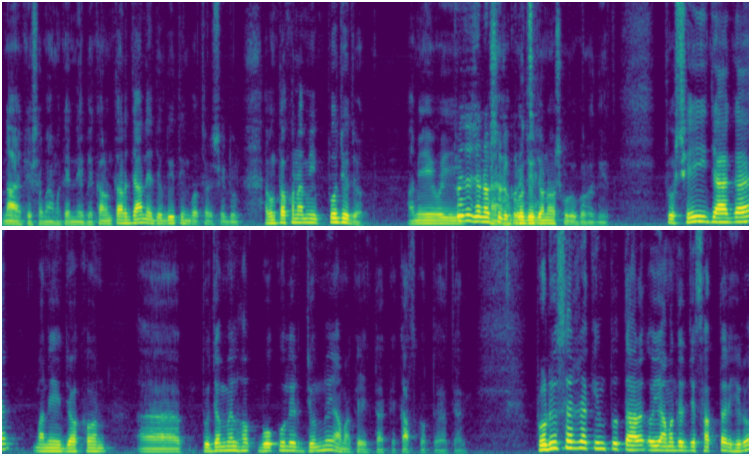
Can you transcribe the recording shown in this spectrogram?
নায়ক হিসাবে আমাকে নেবে কারণ তারা জানে যে দুই তিন বছরের শিডিউল এবং তখন আমি প্রযোজক আমি ওই প্রযোজনা শুরু হ্যাঁ, করেছেন। প্রযোজনাও শুরু করে দিয়েছি। তো সেই জায়গায় মানে যখন তোজাম্মেল হক বকুলের জন্যই আমাকে এটাকে কাজ করতে হয়েছে আর কি। প্রডিউসাররা কিন্তু তার ওই আমাদের যে সাত্তার হিরো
